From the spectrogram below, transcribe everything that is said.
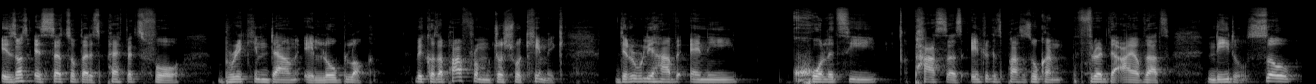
It's not a setup that is perfect for breaking down a low block because apart from Joshua Kimmich, they don't really have any quality passers, intricate passers who can thread the eye of that needle. So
